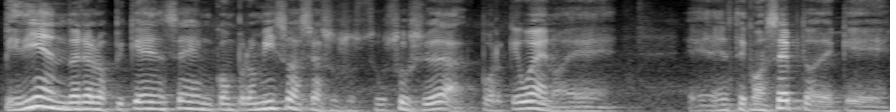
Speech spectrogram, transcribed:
pidiéndole a los piquenses un compromiso hacia su, su ciudad. Porque bueno, en este concepto de que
